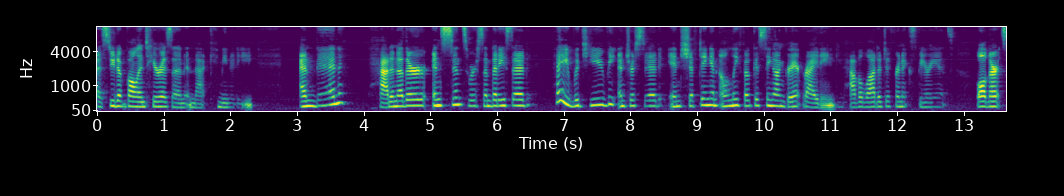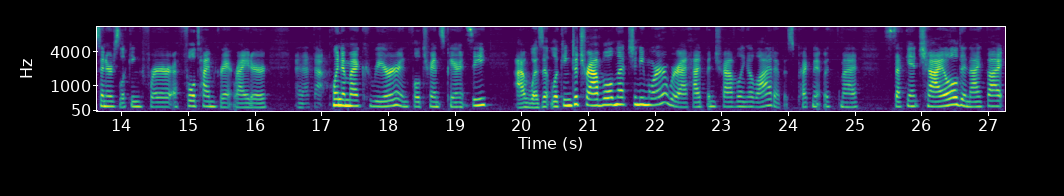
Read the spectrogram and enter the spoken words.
a student volunteerism in that community and then had another instance where somebody said, Hey, would you be interested in shifting and only focusing on grant writing? You have a lot of different experience. Walton Arts Center is looking for a full time grant writer. And at that point in my career, in full transparency, I wasn't looking to travel much anymore, where I had been traveling a lot. I was pregnant with my second child, and I thought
